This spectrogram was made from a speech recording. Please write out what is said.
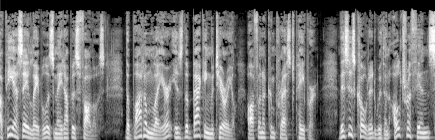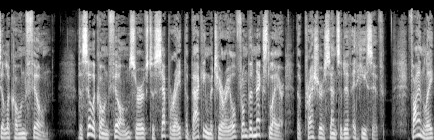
A PSA label is made up as follows. The bottom layer is the backing material, often a compressed paper. This is coated with an ultra-thin silicone film. The silicone film serves to separate the backing material from the next layer, the pressure-sensitive adhesive. Finally,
